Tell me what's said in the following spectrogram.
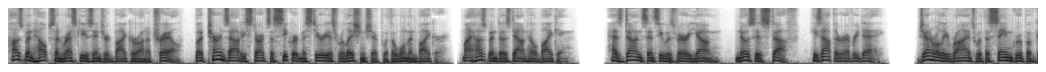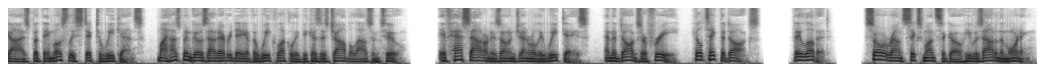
Husband helps and rescues injured biker on a trail, but turns out he starts a secret mysterious relationship with a woman biker. My husband does downhill biking. Has done since he was very young, knows his stuff, he's out there every day. Generally rides with the same group of guys but they mostly stick to weekends. My husband goes out every day of the week luckily because his job allows him to. If Hess out on his own generally weekdays, and the dogs are free, he'll take the dogs. They love it. So around six months ago he was out in the morning,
